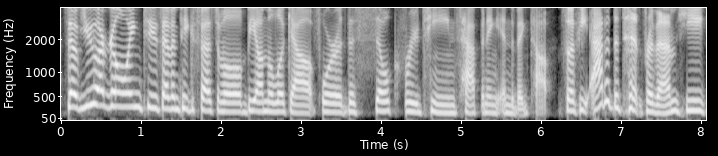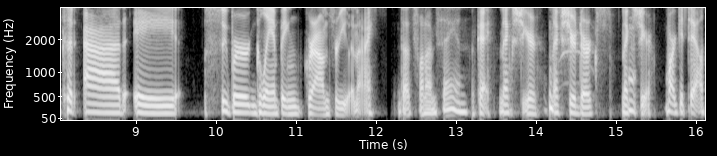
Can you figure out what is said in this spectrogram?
So if you are going to Seven Peaks Festival, be on the lookout for the silk routines happening in the Big Top. So if he added the tent for them, he could add a super glamping ground for you and I. That's what I'm saying. Okay, next year. Next year, Dierks. Next year. Mark it down.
